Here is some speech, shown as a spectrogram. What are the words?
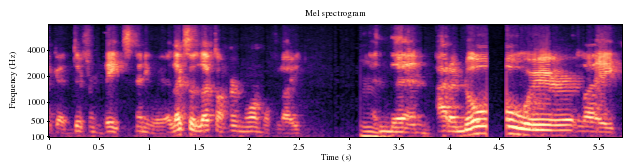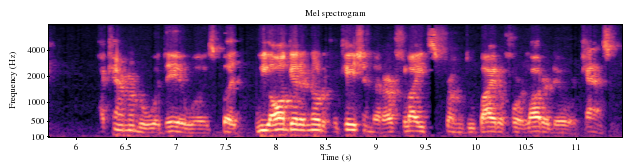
at different dates anyway. Alexa left on her normal flight, Mm. and then out of nowhere, like I can't remember what day it was, but we all get a notification that our flights from Dubai to Fort Lauderdale were canceled.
